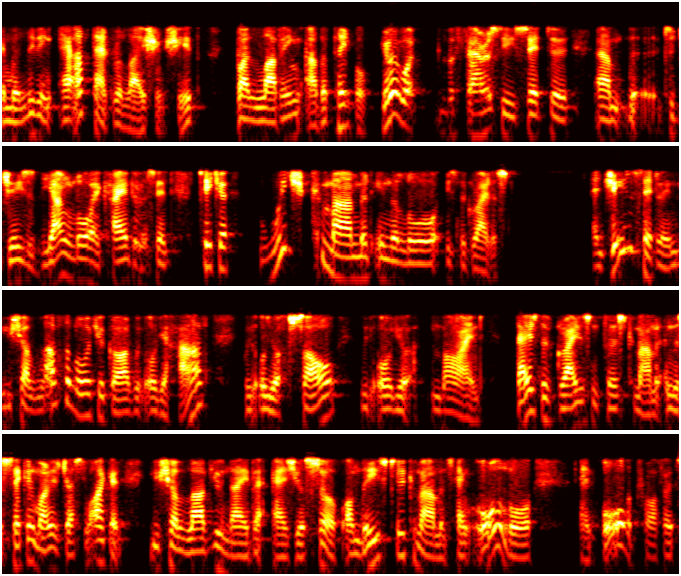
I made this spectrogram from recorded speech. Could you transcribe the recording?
and we're living out that relationship by loving other people. You remember what the Pharisees said to um, to Jesus? The young lawyer came to him and said, "Teacher, which commandment in the law is the greatest?" And Jesus said to him, "You shall love the Lord your God with all your heart, with all your soul, with all your mind." That is the greatest and first commandment. And the second one is just like it. You shall love your neighbor as yourself. On these two commandments hang all the law and all the prophets.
